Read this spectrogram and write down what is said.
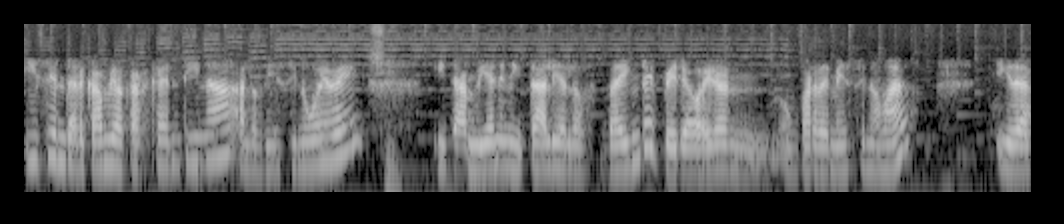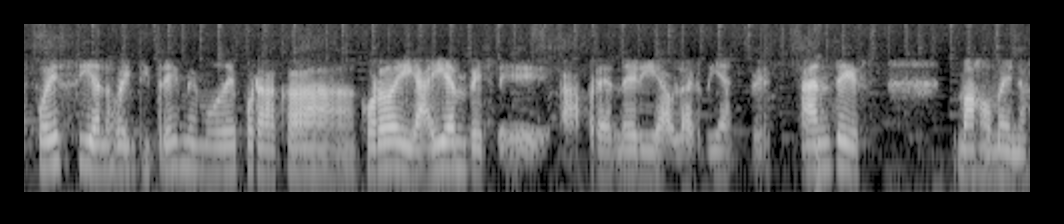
hice intercambio acá a Argentina a los 19 y también en Italia a los 20, pero eran un par de meses nomás. Y después sí, a los 23 me mudé por acá a Córdoba y ahí empecé a aprender y a hablar bien. Pero antes más o menos.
